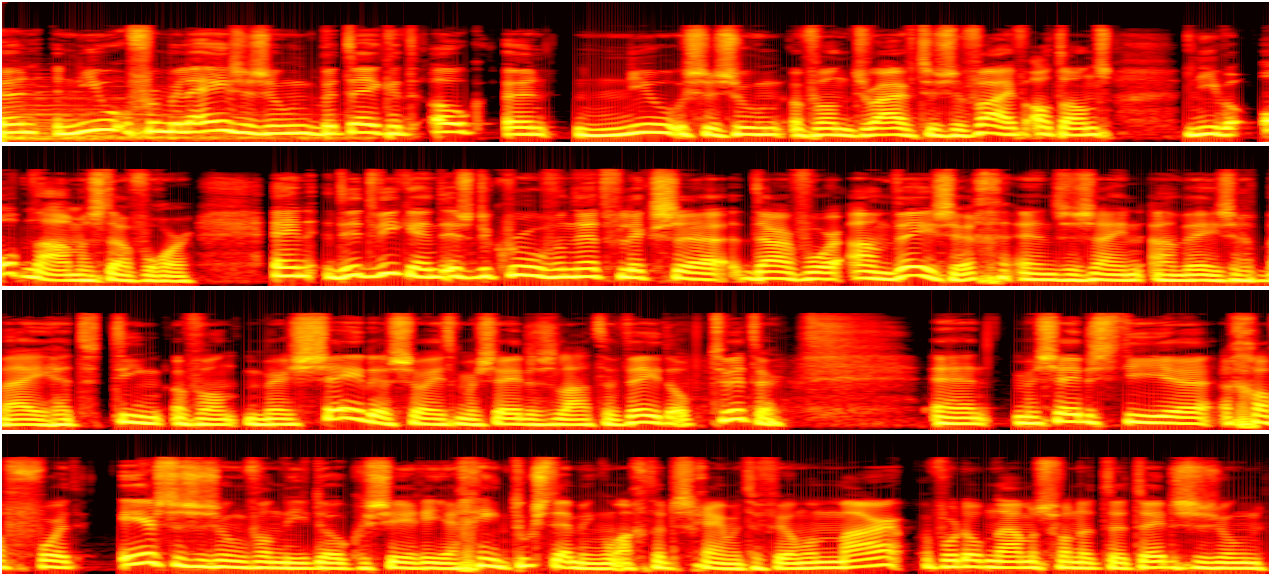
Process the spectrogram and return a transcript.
Een nieuw Formule 1 seizoen betekent ook een nieuw seizoen van Drive to Survive. Althans, nieuwe opnames daarvoor. En dit weekend is de crew van Netflix uh, daarvoor aanwezig. En ze zijn aanwezig bij het team van Mercedes. Zo heeft Mercedes laten weten op Twitter. En Mercedes die uh, gaf voor het eerste seizoen van die docu-serie geen toestemming om achter de schermen te filmen. Maar voor de opnames van het uh, tweede seizoen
